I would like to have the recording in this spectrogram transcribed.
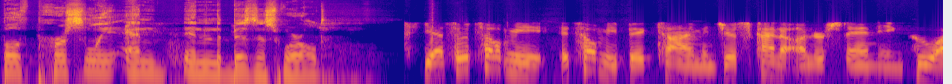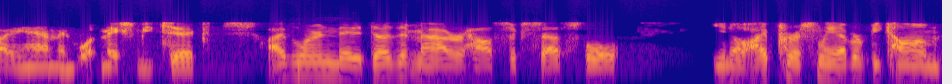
both personally and in the business world? Yeah, so it's helped me. It's helped me big time in just kind of understanding who I am and what makes me tick. I've learned that it doesn't matter how successful, you know, I personally ever become,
